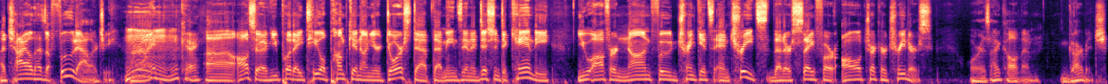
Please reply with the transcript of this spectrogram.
a child has a food allergy. All right. Mm, okay. Uh, also, if you put a teal pumpkin on your doorstep, that means in addition to candy, you offer non-food trinkets and treats that are safe for all trick or treaters, or as I call them, garbage.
